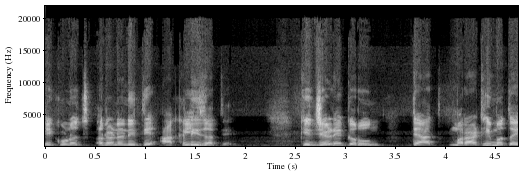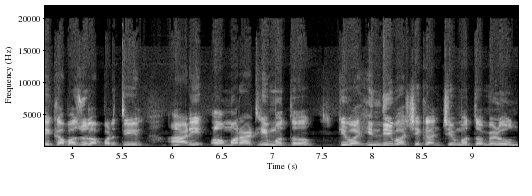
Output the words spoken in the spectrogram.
एकूणच रणनीती आखली जाते. की जेणेकरून त्यात मराठी मतं एका बाजूला पडतील आणि अमराठी मतं किंवा हिंदी भाषिकांची मतं मिळून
